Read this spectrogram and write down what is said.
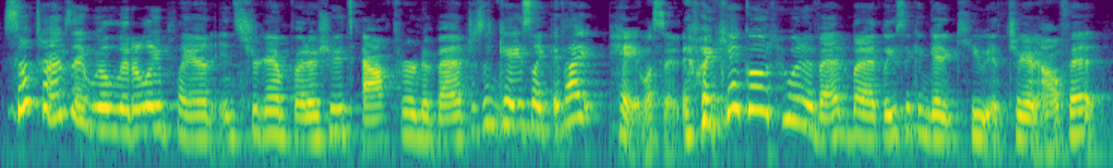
Sometimes I will literally plan Instagram photo shoots after an event just in case, like, if I, hey, listen, if I can't go to an event, but at least I can get a cute Instagram outfit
